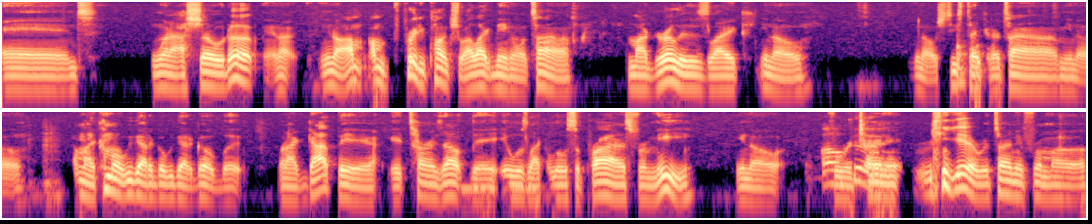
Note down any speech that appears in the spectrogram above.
and when I showed up, and I, you know, I'm I'm pretty punctual. I like being on time. My girl is like, you know, you know, she's taking her time. You know, I'm like, come on, we gotta go, we gotta go, but when I got there, it turns out that it was like a little surprise for me, you know, oh, for returning, yeah, returning from uh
